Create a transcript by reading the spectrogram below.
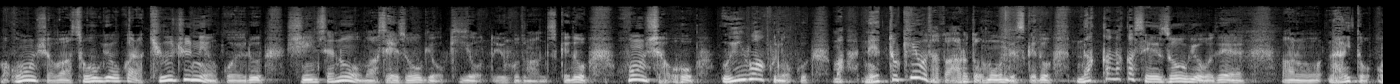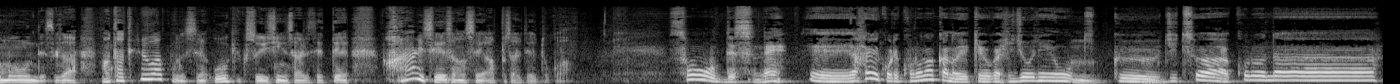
まあ、御社は創業から90年を超える老舗のまあ製造業、企業ということなんですけど、本社をウィーワークに置く、まあ、ネット企業だとあると思うんですけど、なかなか製造業で、あの、ないと思うんですが、またテレワークもですね、大きく推進されてて、かなり生産性アップされてるとか。そうですね。えー、やはりこれコロナ禍の影響が非常に大きく、うん、実はコロナ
